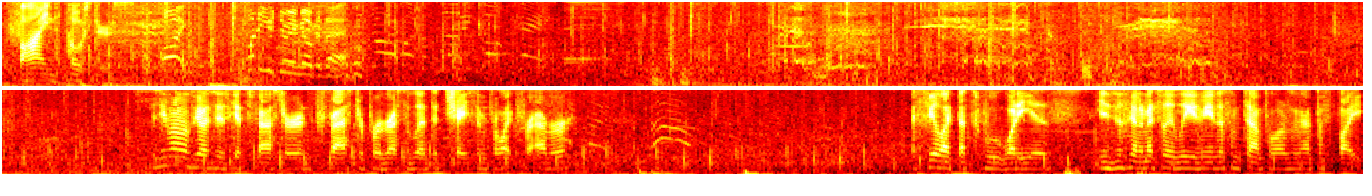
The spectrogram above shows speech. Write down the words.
Find posters. Oi! What are you doing over there? One of those guys who just gets faster and faster progressively? Have to chase him for like forever. I feel like that's who, what he is. He's just gonna eventually lead me into some Templars. I'm gonna have to fight.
